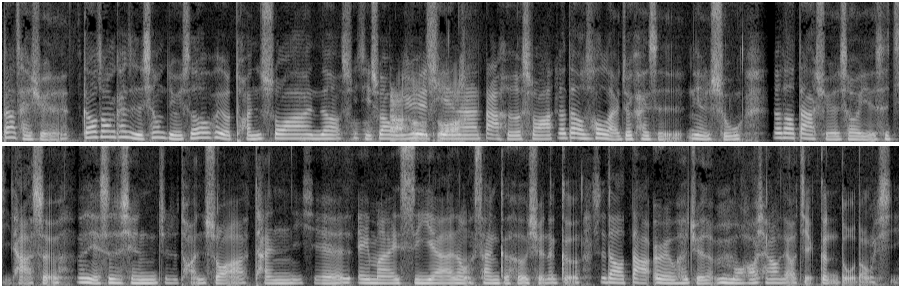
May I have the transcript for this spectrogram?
长大才学，高中开始像有时候会有团刷，你知道一起刷五月天啊、大河刷。那到后来就开始念书，那到大学的时候也是吉他社，那也是先就是团刷弹一些 A M I C 啊那种三个和弦的歌。是到大二我会觉得，嗯，我好想要了解更多东西。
